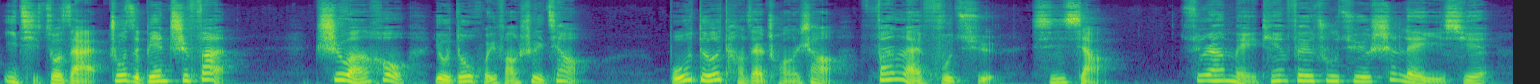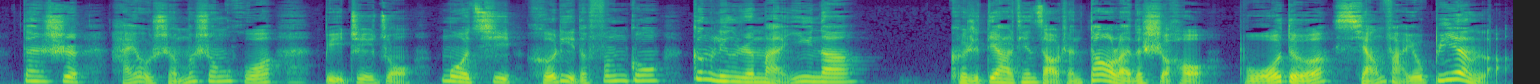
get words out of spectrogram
一起坐在桌子边吃饭，吃完后又都回房睡觉。伯德躺在床上翻来覆去，心想：虽然每天飞出去是累一些，但是还有什么生活比这种默契合理的分工更令人满意呢？可是第二天早晨到来的时候，伯德想法又变了，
